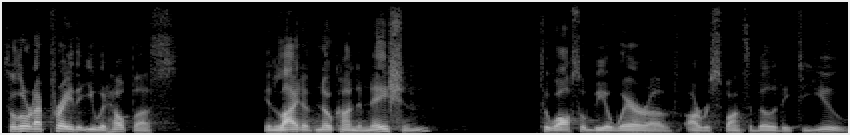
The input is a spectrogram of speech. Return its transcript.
So, Lord, I pray that you would help us, in light of no condemnation, to also be aware of our responsibility to you.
